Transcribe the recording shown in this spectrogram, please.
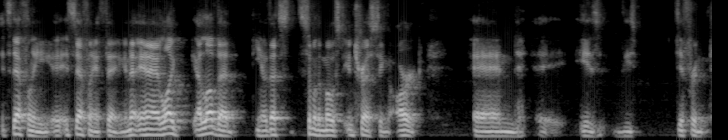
it's definitely it's definitely a thing. And, and i like i love that you know that's some of the most interesting art and uh, is these different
